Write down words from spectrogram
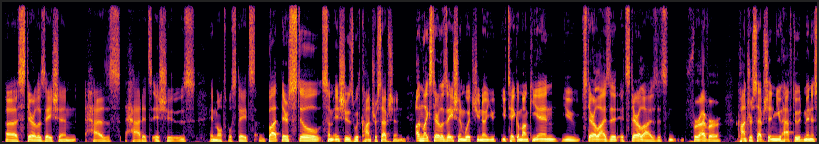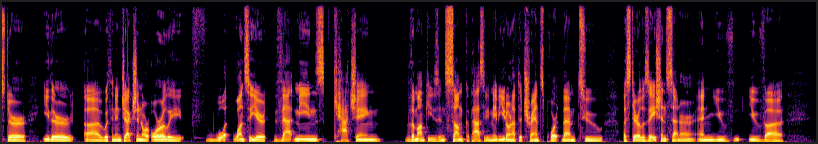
uh, sterilization has had its issues in multiple states, but there's still some issues with contraception. Unlike sterilization, which you know you you take a monkey in, you sterilize it, it's sterilized, it's forever. Contraception, you have to administer either uh, with an injection or orally once a year. That means catching the monkeys in some capacity. Maybe you don't have to transport them to a sterilization center, and you've you've uh,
